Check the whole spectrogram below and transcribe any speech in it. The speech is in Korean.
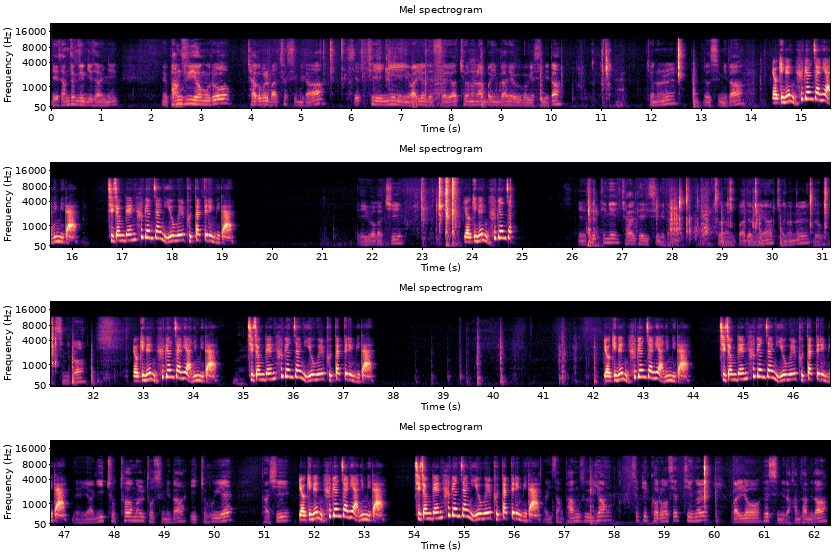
네, 삼성전기 사장님. 방수형으로 작업을 마쳤습니다. 세팅이 완료됐어요. 전원을 한번 인가해 보겠습니다. 전원을 넣습니다. 여기는 흡연장이 아닙니다. 지정된 흡연장 이용을 부탁드립니다. 네, 이와 같이 여기는 흡연장 예, 세팅이 잘 되어 있습니다. 전원이 빠졌네요. 전원을 넣어보겠습니다. 여기는 흡연장이 아닙니다. 지정된 흡연장 이용을 부탁드립니다. 여기는 흡연장이 아닙니다. 지정된 흡연장 이용을 부탁드립니다. 네, 약 2초 텀을 뒀습니다. 2초 후에 다시 여기는 흡연장이 아닙니다. 지정된 흡연장 이용을 부탁드립니다. 이상 방수형 스피커로 세팅을 완료했습니다. 감사합니다.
